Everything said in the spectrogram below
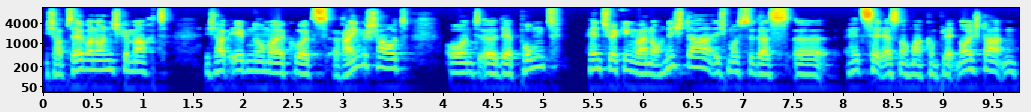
Ich habe selber noch nicht gemacht. Ich habe eben nur mal kurz reingeschaut und äh, der Punkt, Handtracking war noch nicht da. Ich musste das äh, Headset erst nochmal komplett neu starten.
